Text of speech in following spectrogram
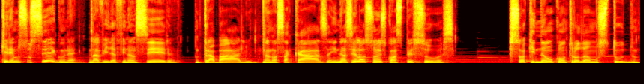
Queremos sossego, né? Na vida financeira, no trabalho, na nossa casa e nas relações com as pessoas. Só que não controlamos tudo,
